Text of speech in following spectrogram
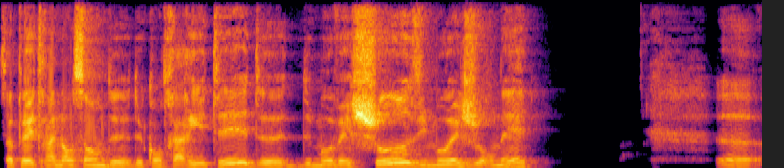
Ça peut être un ensemble de, contrariétés, de, de, mauvaises choses, une mauvaise journée. Euh,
